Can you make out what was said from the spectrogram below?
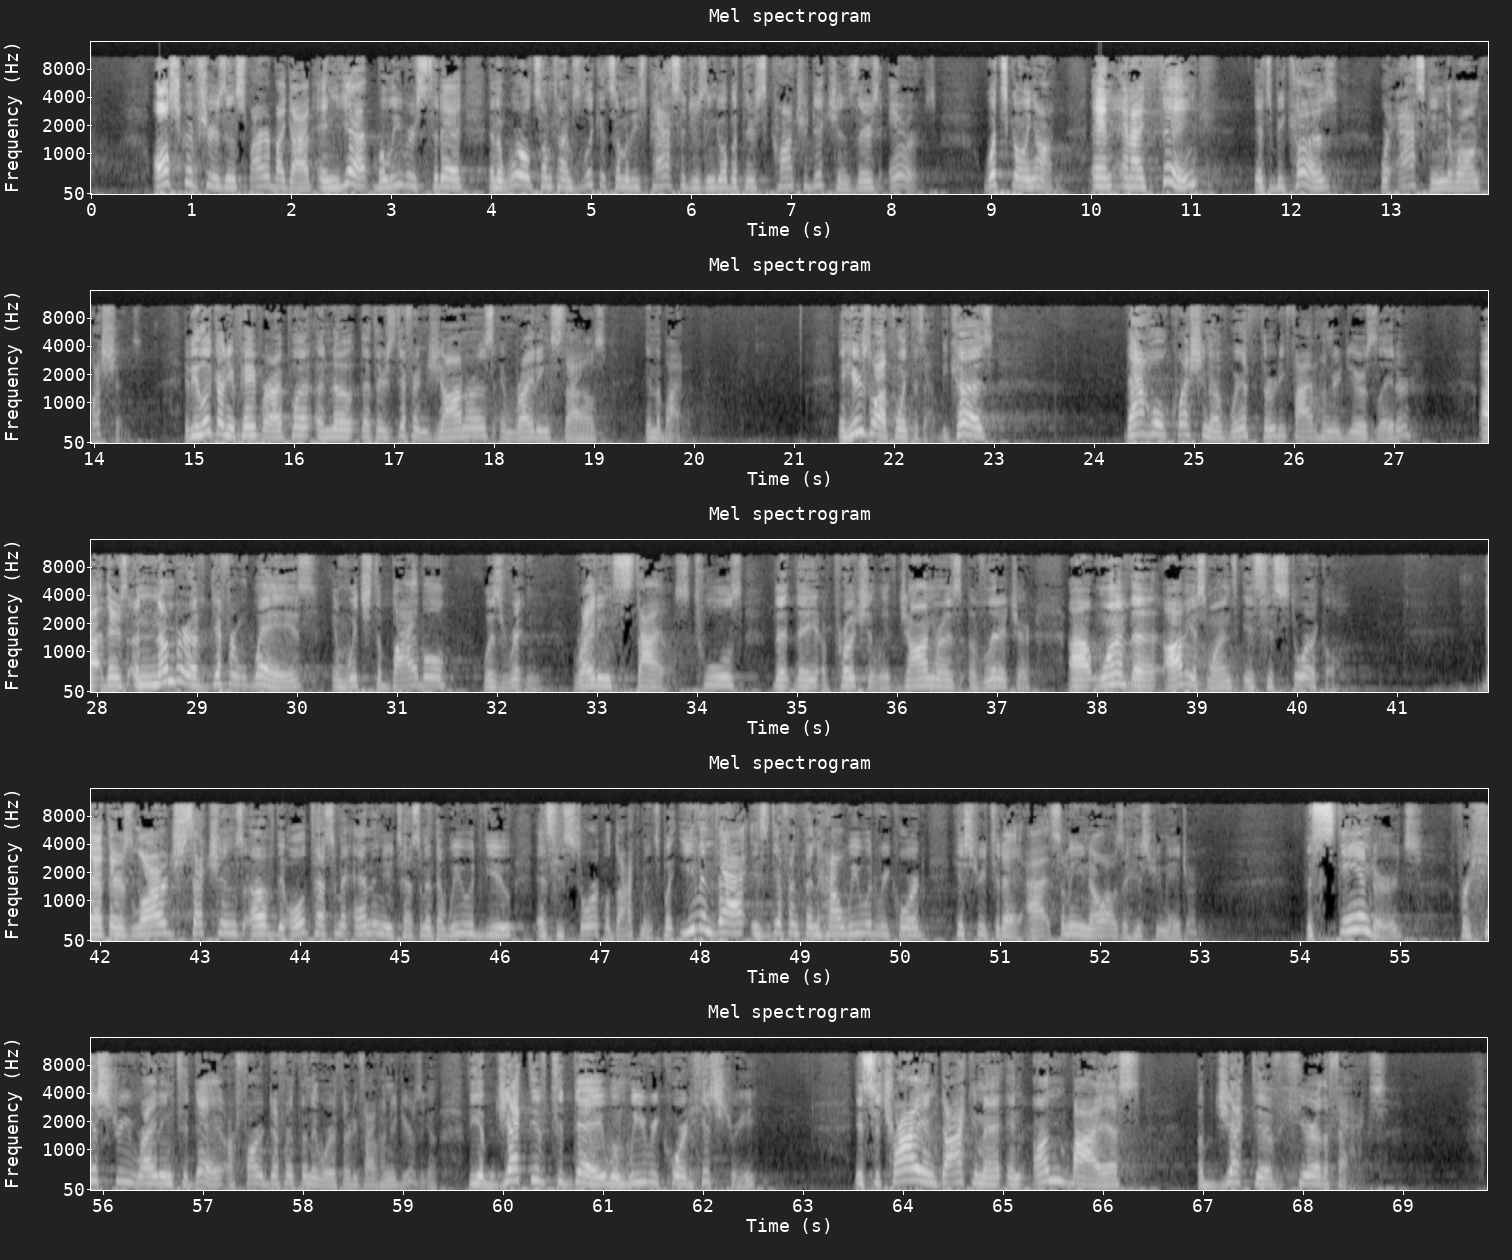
all scripture is inspired by God, and yet believers today in the world sometimes look at some of these passages and go, but there's contradictions, there's errors. What's going on? And, and I think it's because we're asking the wrong questions. If you look on your paper, I put a note that there's different genres and writing styles in the Bible. And here's why I point this out because that whole question of where 3,500 years later, uh, there's a number of different ways in which the Bible was written, writing styles, tools that they approached it with, genres of literature. Uh, one of the obvious ones is historical. That there's large sections of the Old Testament and the New Testament that we would view as historical documents. But even that is different than how we would record history today. Some of you know I was a history major. The standards for history writing today are far different than they were 3,500 years ago. The objective today, when we record history, is to try and document an unbiased, objective, here are the facts.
